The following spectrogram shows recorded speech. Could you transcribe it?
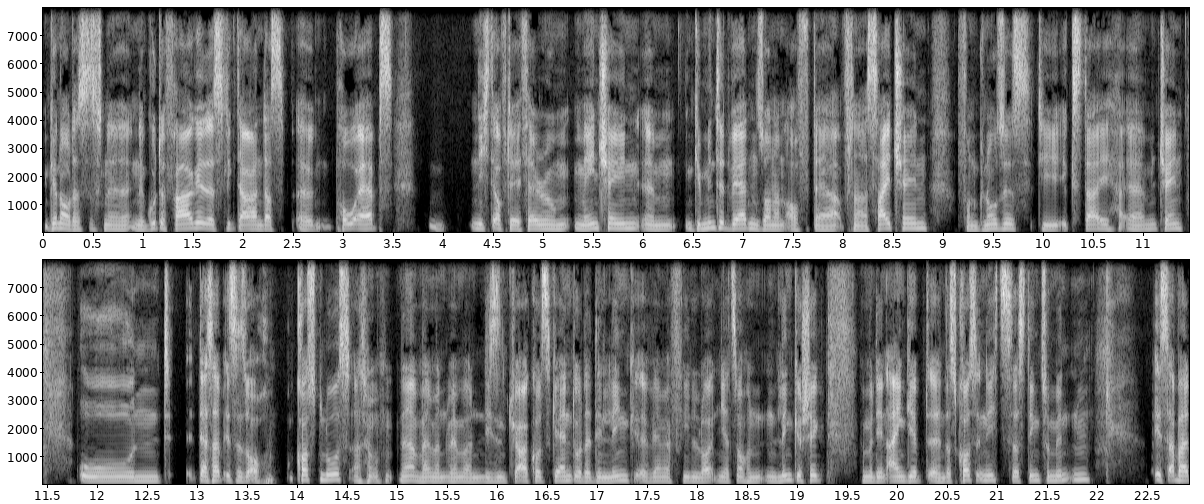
Genau, das ist eine, eine gute Frage. Das liegt daran, dass äh, PO-Apps nicht auf der Ethereum Mainchain ähm, gemintet werden, sondern auf der auf einer Sidechain von Gnosis, die XDAI ähm, Chain. Und deshalb ist es auch kostenlos. Also ne, wenn man wenn man diesen QR-Code scannt oder den Link, äh, wir haben ja vielen Leuten jetzt noch einen, einen Link geschickt, wenn man den eingibt, äh, das kostet nichts, das Ding zu minden. Ist aber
